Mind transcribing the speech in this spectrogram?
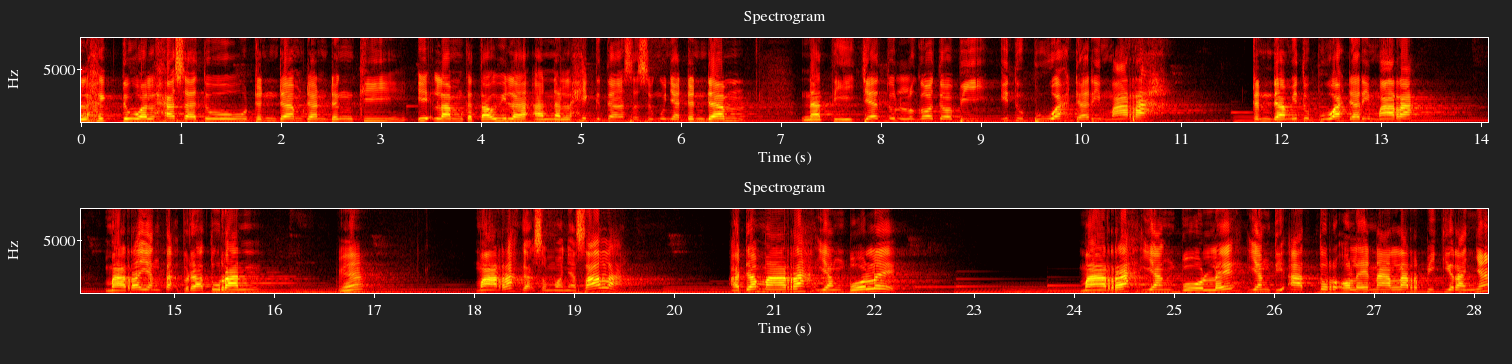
Al-hikdu wal hasadu dendam dan dengki. Iklam ketahuilah anal hikda sesungguhnya dendam. Natijatul ghadabi itu buah dari marah. Dendam itu buah dari marah. Marah yang tak beraturan ya. Marah gak semuanya salah. Ada marah yang boleh marah yang boleh yang diatur oleh nalar pikirannya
